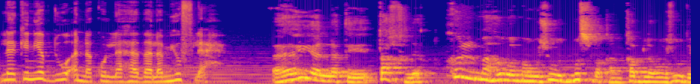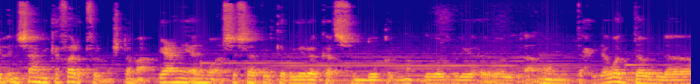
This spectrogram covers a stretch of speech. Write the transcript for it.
لكن يبدو أن كل هذا لم يفلح. هي التي تخلق كل ما هو موجود مسبقا قبل وجود الإنسان كفرد في المجتمع، يعني المؤسسات الكبيرة كالصندوق النقد والأمم المتحدة والدولة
